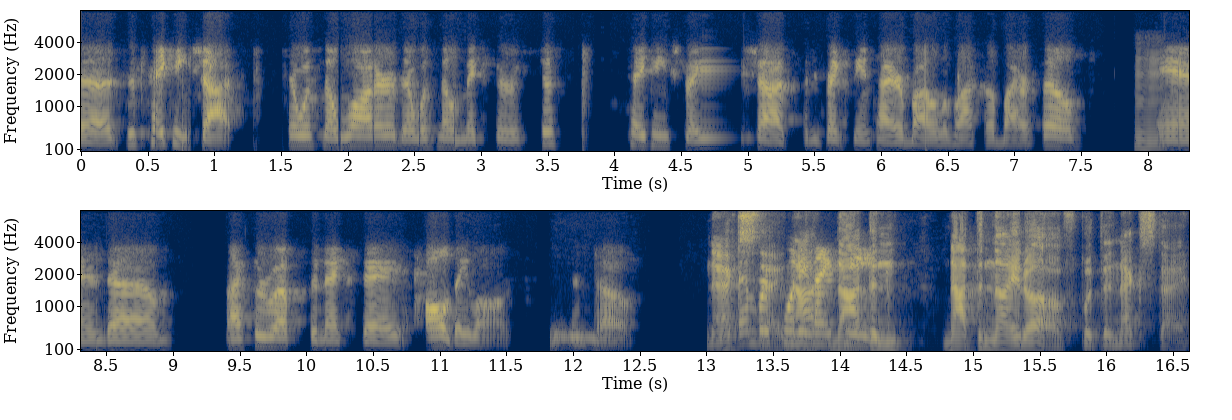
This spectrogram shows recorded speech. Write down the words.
uh, just taking shots. There was no water. There was no mixers. Just taking straight shots and drank the entire bottle of vodka by ourselves. Mhm. And um, I threw up the next day, all day long. And so, Next December day, not, not the not the night of, but the next day.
